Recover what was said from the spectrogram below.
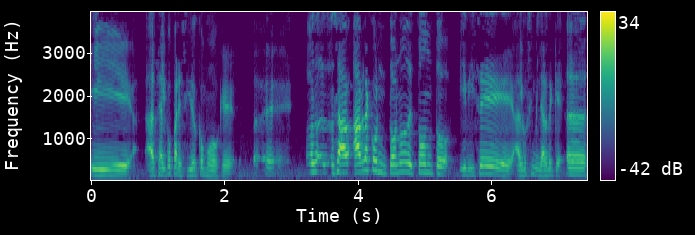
y hace algo parecido como que... eh, o, sea, habla con tono de tonto y dice algo similar de que eh,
